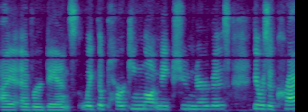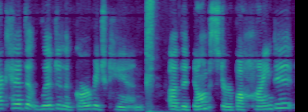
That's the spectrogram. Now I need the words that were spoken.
I ever danced. Like the parking lot makes you nervous. There was a crackhead that lived in the garbage can, uh, the dumpster behind it.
